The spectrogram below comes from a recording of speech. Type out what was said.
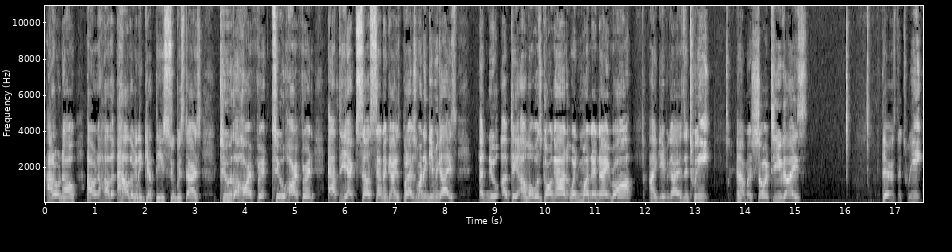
I don't know. I don't know how, the, how they're going to get these superstars to the Hartford, to Hartford at the XL Center, guys. But I just want to give you guys a new update on what was going on with Monday Night Raw. I gave you guys a tweet, and I'm going to show it to you guys. There's the tweet.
